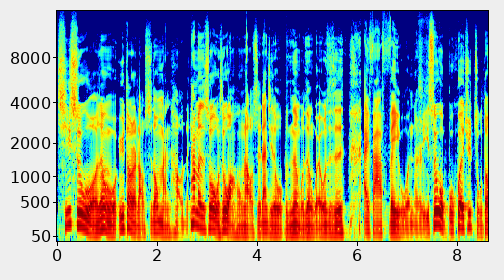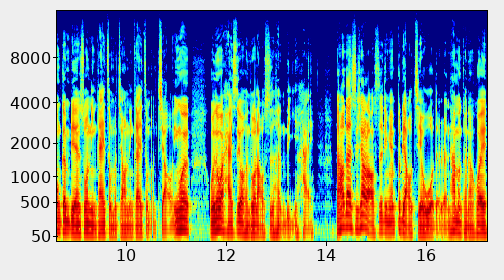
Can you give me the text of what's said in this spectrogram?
其实我认为我遇到的老师都蛮好的，他们说我是网红老师，但其实我不是那么认为，我只是 爱发废文而已，所以我不会去主动跟别人说你该怎么教，你该怎么教，因为我认为还是有很多老师很厉害。然后，但学校老师里面不了解我的人，他们可能会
